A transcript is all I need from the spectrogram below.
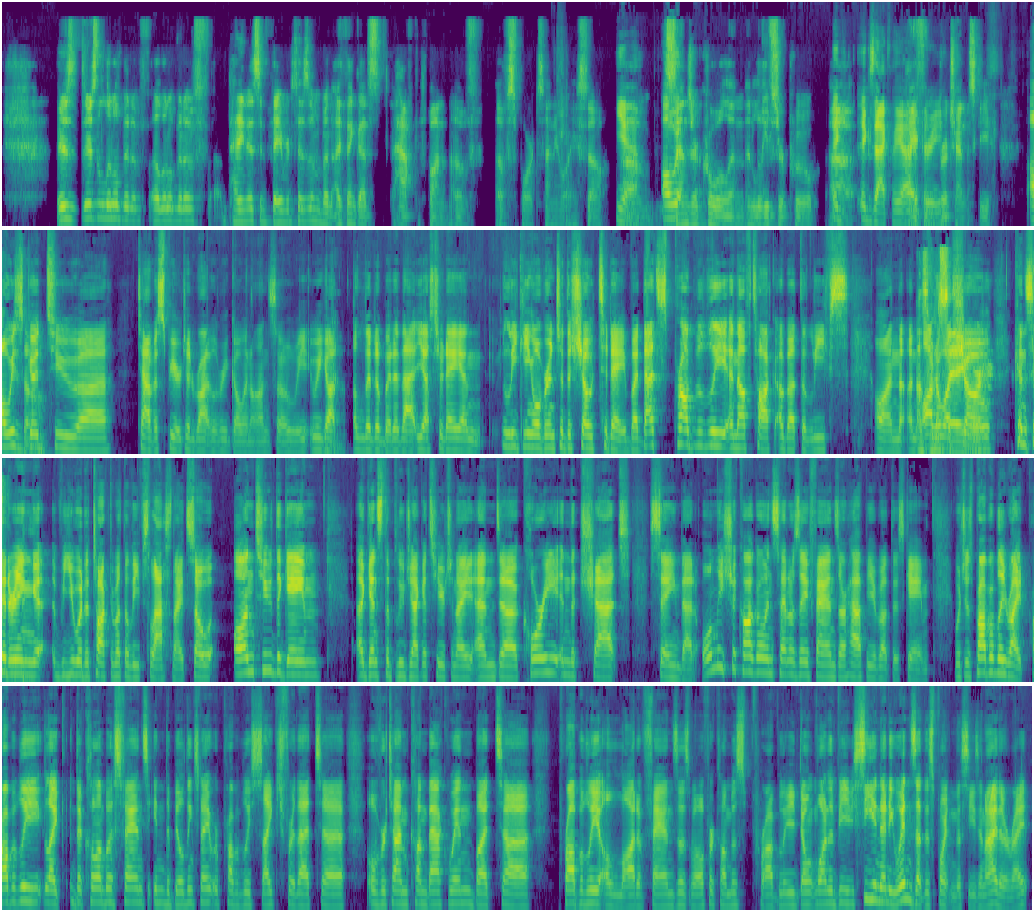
there's there's a little bit of a little bit of pettiness and favoritism, but I think that's half the fun of of sports anyway. So Yeah. um, it- Sens are cool and, and Leafs are poo. Uh, exactly, I agree. Brzezinski. Always So- good to uh to have a spirited rivalry going on. So we we got Yeah. a little bit of that yesterday and leaking over into the show today. But that's probably enough talk about the Leafs on an I was gonna Ottawa say, show, we're- considering you would have talked about the Leafs last night. So on to the game against the Blue Jackets here tonight. And uh, Corey in the chat saying that only Chicago and San Jose fans are happy about this game, which is probably right. Probably like the Columbus fans in the building tonight were probably psyched for that uh, overtime comeback win, but. Uh, Probably a lot of fans as well for Columbus probably don't want to be seeing any wins at this point in the season either, right?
